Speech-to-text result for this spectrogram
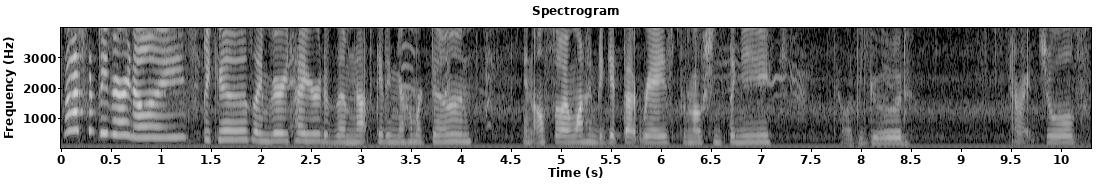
That would be very nice, because I'm very tired of them not getting their homework done. And also, I want him to get that raise promotion thingy. That would be good. Alright, Jules.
